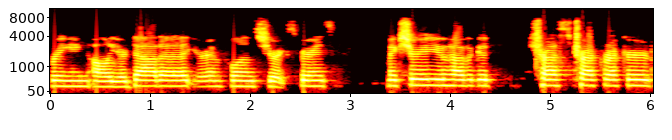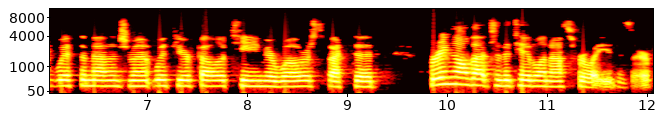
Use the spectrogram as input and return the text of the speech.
bringing all your data, your influence, your experience. Make sure you have a good trust track record with the management, with your fellow team. You're well respected. Bring all that to the table and ask for what you deserve.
